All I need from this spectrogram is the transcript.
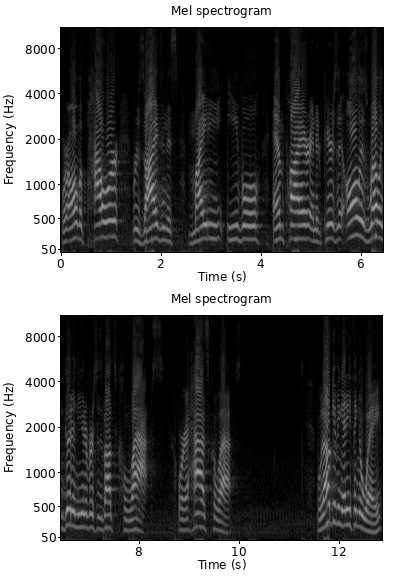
where all the power resides in this mighty, evil empire, and it appears that all is well and good in the universe is about to collapse, or it has collapsed. But without giving anything away,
